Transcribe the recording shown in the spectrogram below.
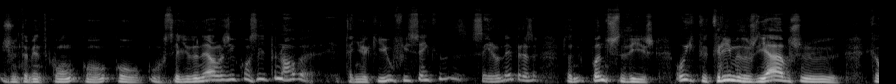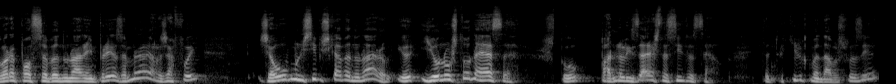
juntamente com, com, com, o Conselho de Nelas e o Conselho de Penalva. Eu tenho aqui o ofício em que saíram da empresa. Portanto, quando se diz, ui, que crime dos diabos, eh, que agora pode-se abandonar a empresa, mas não, ela já foi, já houve municípios que a abandonaram. E eu, eu, não estou nessa. Estou para analisar esta situação. Portanto, aquilo que mandámos fazer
